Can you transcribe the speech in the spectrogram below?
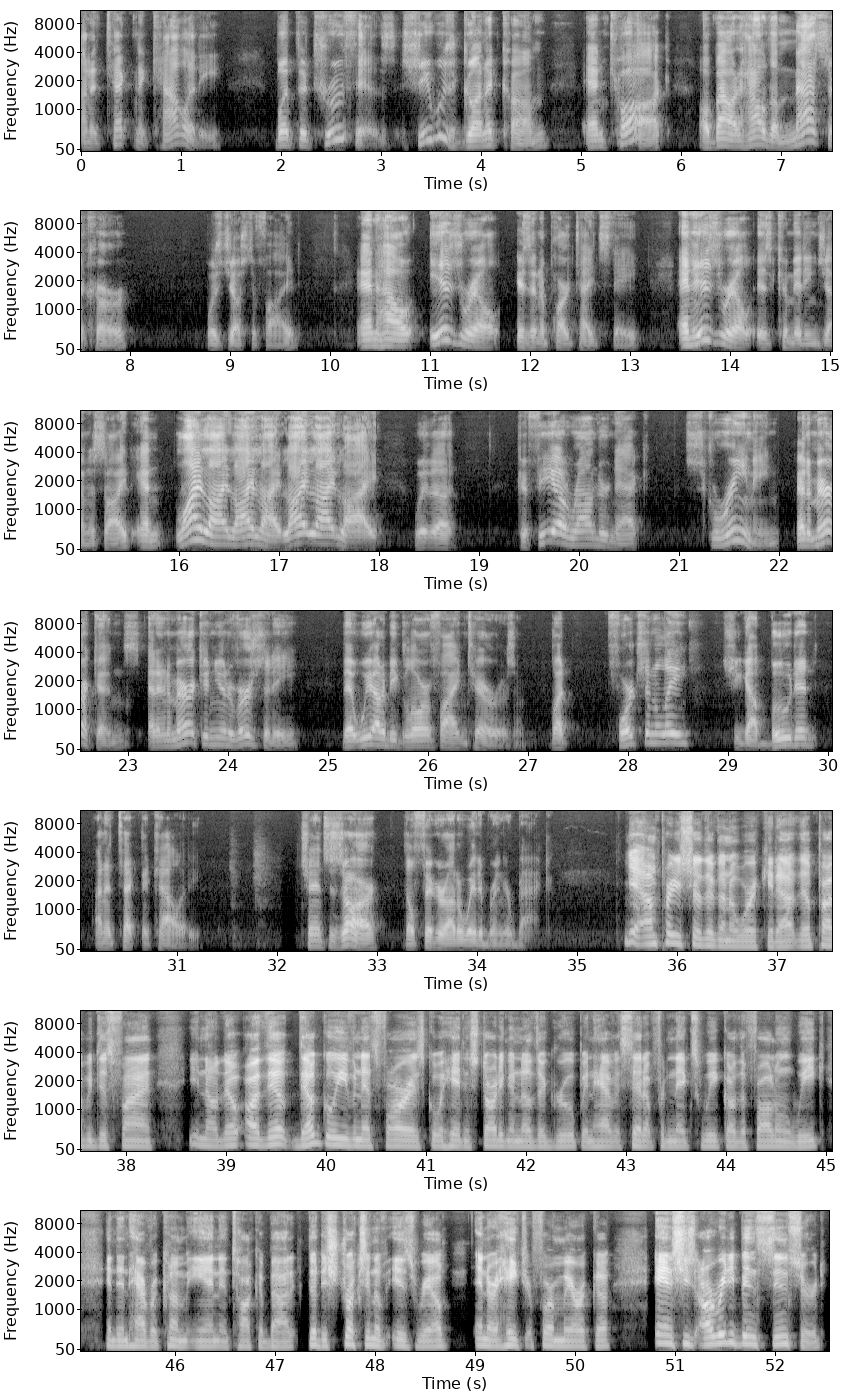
on a technicality, but the truth is she was going to come and talk about how the massacre was justified and how Israel is an apartheid state and Israel is committing genocide and lie, lie, lie, lie, lie, lie, lie with a keffiyeh around her neck, screaming at Americans at an American university that we ought to be glorifying terrorism. But fortunately, she got booted on a technicality. Chances are they'll figure out a way to bring her back. Yeah, I'm pretty sure they're gonna work it out. They'll probably just find, you know, they'll or they'll they'll go even as far as go ahead and starting another group and have it set up for next week or the following week, and then have her come in and talk about the destruction of Israel and her hatred for America. And she's already been censored.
